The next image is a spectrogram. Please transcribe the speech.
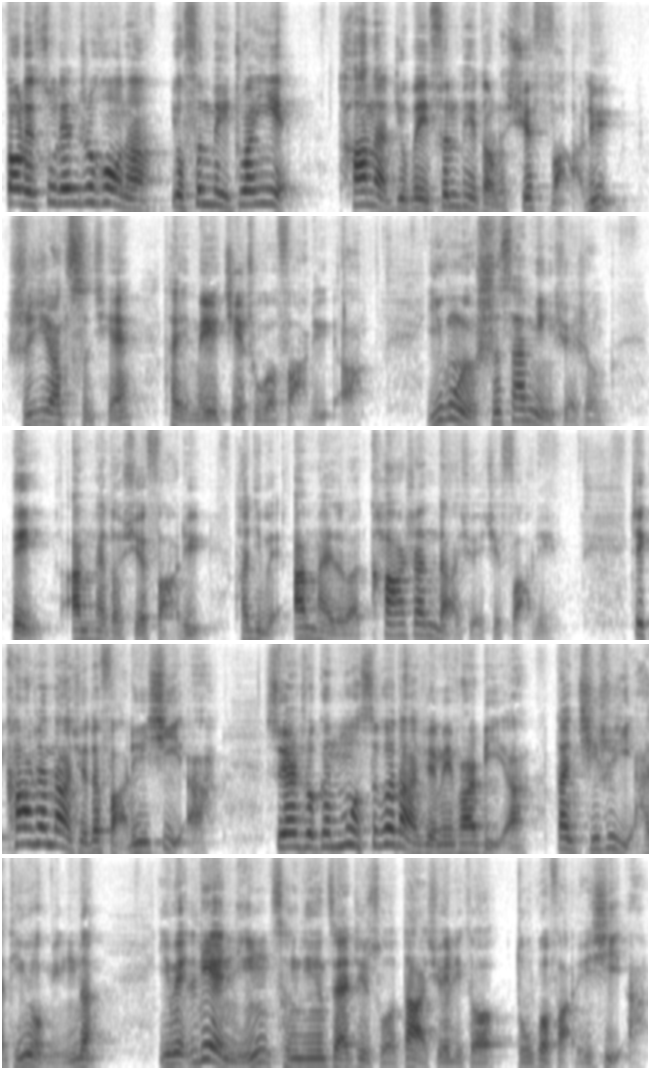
到了苏联之后呢，又分配专业，他呢就被分配到了学法律。实际上此前他也没有接触过法律啊。一共有十三名学生被安排到学法律，他就被安排到了喀山大学学法律。这喀山大学的法律系啊。虽然说跟莫斯科大学没法比啊，但其实也还挺有名的。因为列宁曾经在这所大学里头读过法律系啊。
